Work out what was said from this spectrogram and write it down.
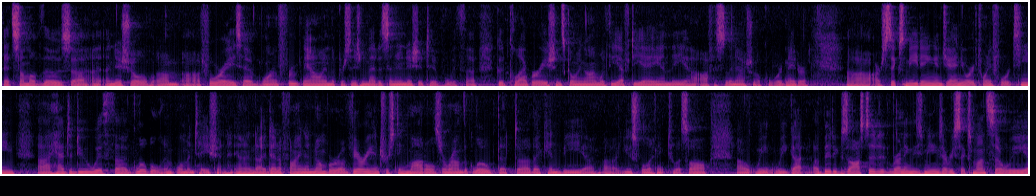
that some of those uh, uh, initial um, uh, forays have borne fruit now in the Precision Medicine Initiative with good collaborations going on with the FDA and the Office of the National Coordinator. our sixth meeting in January of 2014 had to do with global implementation and identifying a number of very interesting models around the globe that, that can be useful, I think, to us all. we, we got a bit exhausted at running these meetings every six months, so we,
